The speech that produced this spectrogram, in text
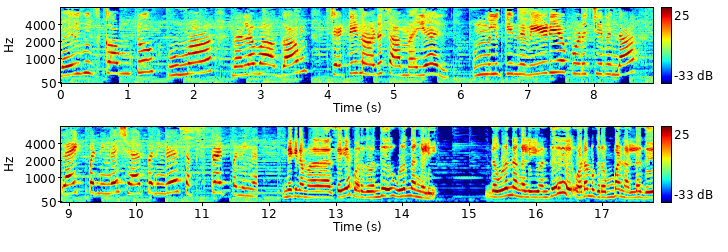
வெல்கம் டு உமா நலவாகம் செட்டிநாடு சமையல். உங்களுக்கு இந்த வீடியோ பிடிச்சிருந்தா லைக் பண்ணுங்க ஷேர் பண்ணுங்க சப்ஸ்கிரைப் பண்ணுங்க. இன்னைக்கு நம்ம செய்ய போறது வந்து உளுந்தங்களி. இந்த உளுந்தங்களி வந்து உடம்புக்கு ரொம்ப நல்லது.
